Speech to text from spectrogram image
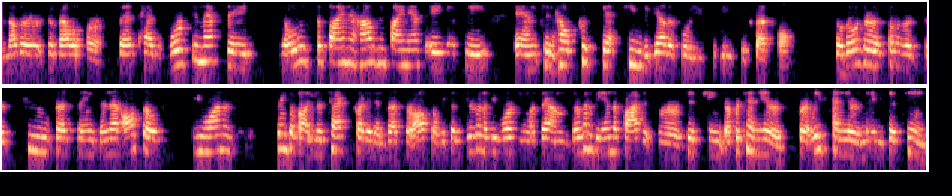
another developer that has worked in that state, knows the housing finance agency, and can help put that team together for you to be successful. So those are some of the, the two best things. And then also, you want to think about your tax credit investor also because you're going to be working with them. They're going to be in the project for 15 or for 10 years, for at least 10 years, maybe 15.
